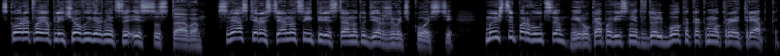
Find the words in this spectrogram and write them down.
«Скоро твое плечо вывернется из сустава. Связки растянутся и перестанут удерживать кости. Мышцы порвутся, и рука повиснет вдоль бока, как мокрая тряпка.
